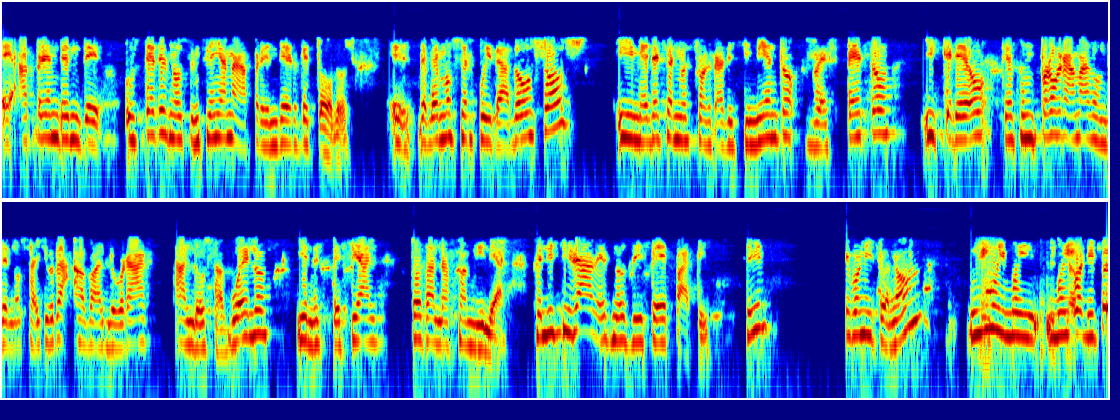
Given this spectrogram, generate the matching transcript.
Eh, aprenden de, ustedes nos enseñan a aprender de todos. Eh, debemos ser cuidadosos y merecen nuestro agradecimiento, respeto y creo que es un programa donde nos ayuda a valorar a los abuelos y en especial toda la familia. Felicidades, nos dice Patti. ¿Sí? Qué bonito, ¿no? Muy, muy, muy bonito.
